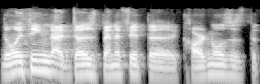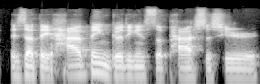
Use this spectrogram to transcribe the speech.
the only thing that does benefit the Cardinals is, th- is that they have been good against the pass this year.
